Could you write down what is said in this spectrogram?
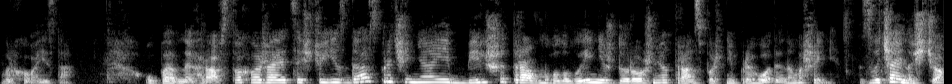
верхова їзда. У певних графствах вважається, що їзда спричиняє більше травм голови, ніж дорожньо-транспортні пригоди на машині. Звичайно, що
